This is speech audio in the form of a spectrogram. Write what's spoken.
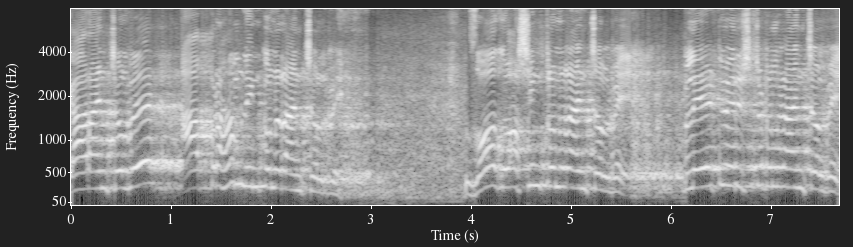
কার আইন চলবে? আব্রাহাম লিঙ্কনের আইন চলবে। জর্জ ওয়াশিংটনের আইন চলবে। প্লেটো এরিস্টটলের আইন চলবে।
